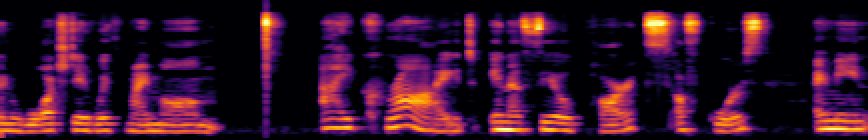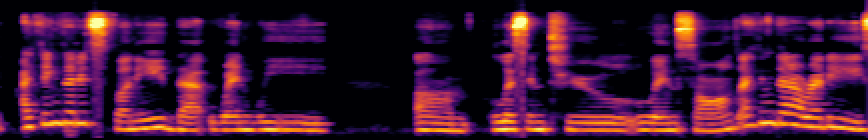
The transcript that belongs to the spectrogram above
and watched it with my mom, I cried in a few parts, of course. I mean, I think that it's funny that when we um, listen to Lin's songs, I think that I already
